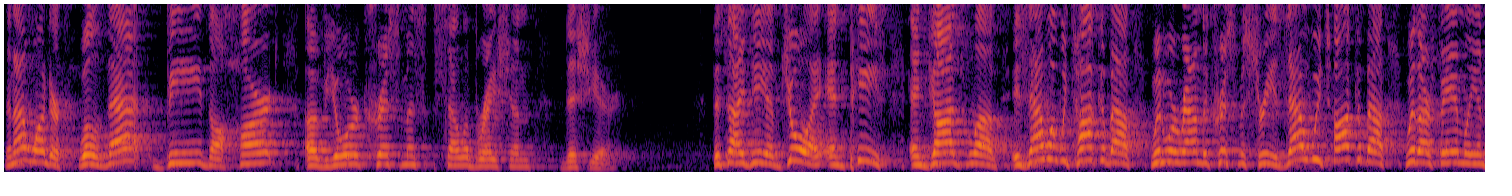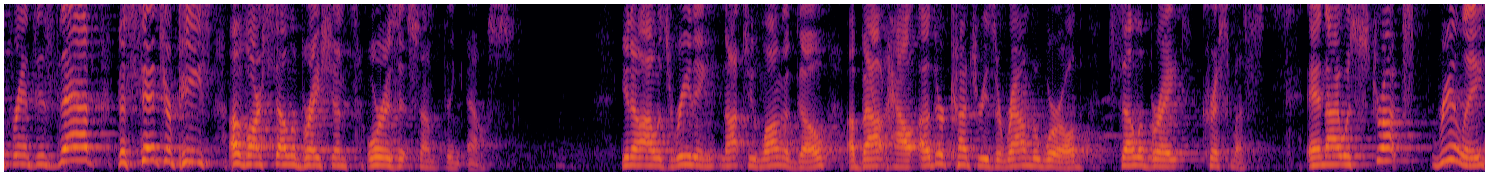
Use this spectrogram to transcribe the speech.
And I wonder, will that be the heart of your Christmas celebration this year? This idea of joy and peace and God's love. Is that what we talk about when we're around the Christmas tree? Is that what we talk about with our family and friends? Is that the centerpiece of our celebration or is it something else? You know, I was reading not too long ago about how other countries around the world celebrate Christmas. And I was struck really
